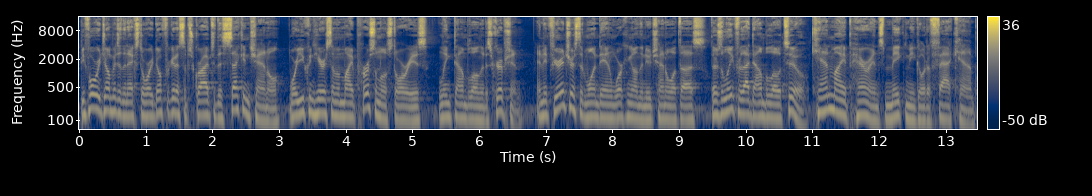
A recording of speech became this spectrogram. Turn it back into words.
Before we jump into the next story, don't forget to subscribe to the second channel where you can hear some of my personal stories linked down below in the description. And if you're interested one day in working on the new channel with us, there's a link for that down below too. Can my parents make me go to fat camp?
